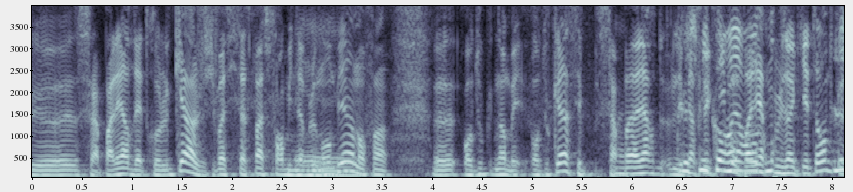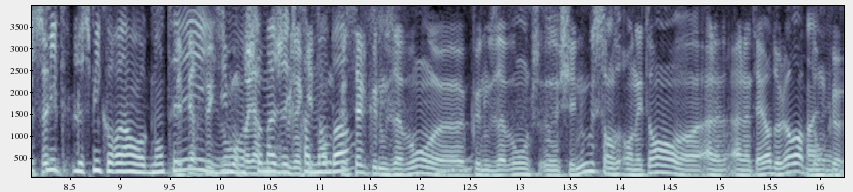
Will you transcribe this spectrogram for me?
euh, ça n'a pas l'air d'être le cas. Je ne sais pas si ça se passe formidablement Mais- bien, mais enfin, euh, en tout, non, mais en tout cas, ça n'a Ouais. pas l'air. de- Les Le SMIC perspectives n'ont pas l'air plus inquiétantes Le que celles. SMIC, le SMIC horaire a augmenté, Les perspectives ont n'ont pas l'air plus inquiétantes bas. que celles que nous avons, euh, que nous avons chez nous sans, en étant à, l'intérieur de l'Europe. Ouais, Donc euh,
